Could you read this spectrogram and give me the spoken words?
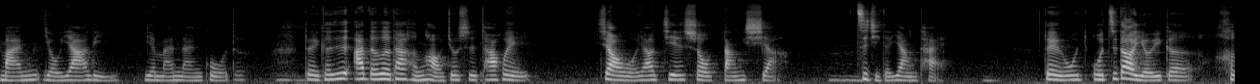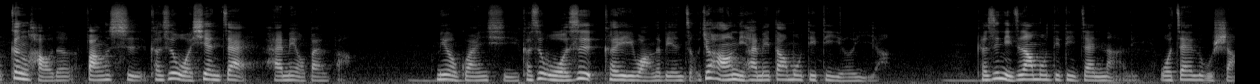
蛮有压力，也蛮难过的，对。可是阿德勒他很好，就是他会叫我要接受当下自己的样态，对我我知道有一个。很更好的方式，可是我现在还没有办法，没有关系。可是我是可以往那边走，就好像你还没到目的地而已啊。可是你知道目的地在哪里？我在路上。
